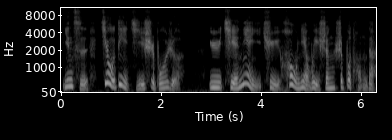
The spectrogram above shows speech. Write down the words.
因此，就地即是般若，与前念已去，后念未生是不同的。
